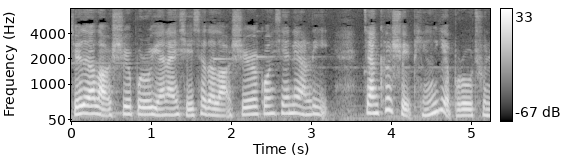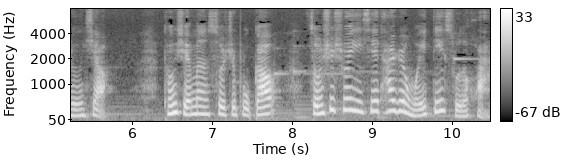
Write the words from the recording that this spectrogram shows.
觉得老师不如原来学校的老师光鲜亮丽，讲课水平也不如初中校，同学们素质不高，总是说一些他认为低俗的话。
